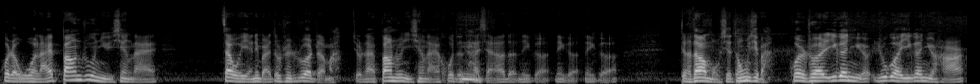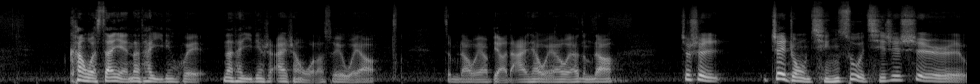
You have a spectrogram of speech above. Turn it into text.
或者我来帮助女性来。在我眼里边都是弱者嘛，就是来帮助女性来获得她想要的那个、那个、那个，得到某些东西吧。或者说，一个女如果一个女孩看我三眼，那她一定会，那她一定是爱上我了。所以我要怎么着？我要表达一下，我要我要怎么着？就是这种情愫，其实是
